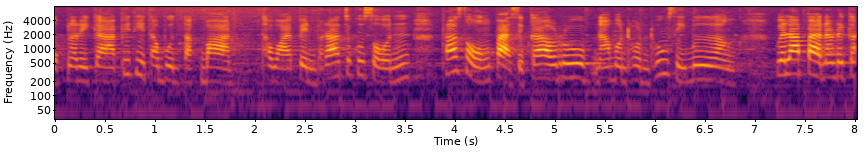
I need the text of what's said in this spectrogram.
6 นาฬิกาพิธีทำบุญตักบาตรถวายเป็นพระราชกุศล พระสงฆ์ 89 รูปณมณฑลทุ่งศรีเมือง เวลา 8นาฬิก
